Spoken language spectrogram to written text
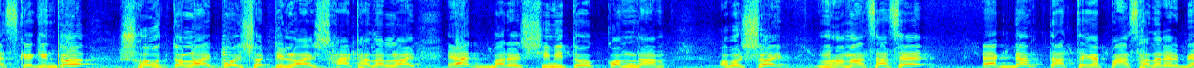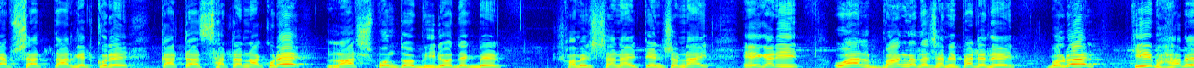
আজকে কিন্তু সত্তর লয়, পঁয়ষট্টি লয়, ষাট হাজার লয়, একবারে সীমিত কম দাম। অবশ্যই মামাস আছে, একদম তার থেকে পাঁচ হাজারের ব্যবসা টার্গেট করে কাটা ছাটা না করে লাস্ট পর্যন্ত ভিডিও দেখবেন। সমস্যা নাই, টেনশন নাই। এই গাড়ি ওয়াল বাংলাদেশ আমি প্যাটে দেই। বলবেন, কীভাবে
